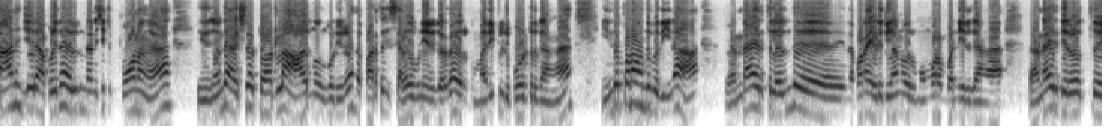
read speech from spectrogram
நானும் சரி அப்படிதான் இருக்குன்னு நினைச்சிட்டு போனேங்க. இதுக்கு வந்து ஆக்சுவலா டோட்டலா 600 கோடி ரூபா இந்த படத்துக்கு செலவு பண்ணியிருக்கிறதா ஒரு மதிப்பீடு போட்டிருக்காங்க. இந்த படம் வந்து பாத்தீங்கன்னா ரெண்டாயிரத்துல இருந்து இந்த படம் எடுக்கலாம்னு ஒரு மும்முரம் பண்ணியிருக்காங்க. ரெண்டாயிரத்தி இருபத்தி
